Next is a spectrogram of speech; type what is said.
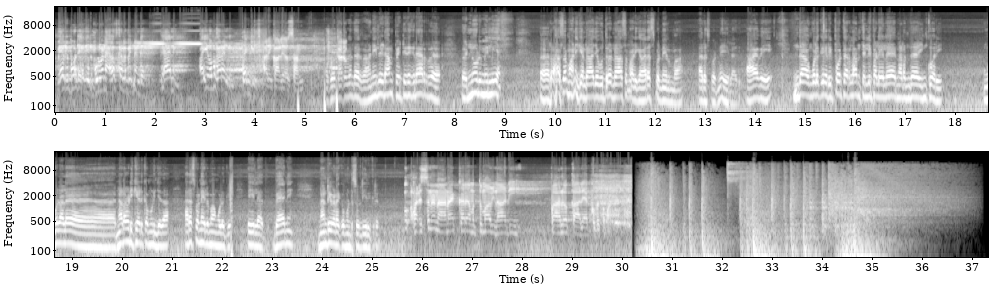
මේ රිපෝට් එක තියෙන්නේ. පුළුවන් නම් අරස් කරලා පෙන්නන්න. බෑනේ. ஐயோம் கரண் தேங்க்யூ ஹரி காளியாசான் இந்த ரணிலிடம் பெற்றிருக்கிறார் எண்ணூறு மில்லியன் ராசமாணிக்கன் ராஜபுத்திரன் ராசமாணிக்கன் அரெஸ்ட் பண்ணிடுமா அரெஸ்ட் பண்ண இயலாது. ஆகவே இந்த உங்களுக்கு ரிப்போர்ட் தரலாம் தெல்லிப்பாளையில் நடந்த இன்கொயரி உங்களால் நடவடிக்கை எடுக்க முடிஞ்சதா? அரெஸ்ட் பண்ணிடலுமா உங்களுக்கு? இயலாது. பேனி நன்றி வணக்கம் என்று சொல்லியிருக்கிறேன். ಹರಸನ ನಾನಕ್ಕರ மொத்தமாக வினாடி பாலோ ಕಾಲಯ ಕೊಬತಮ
